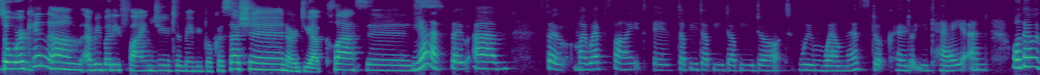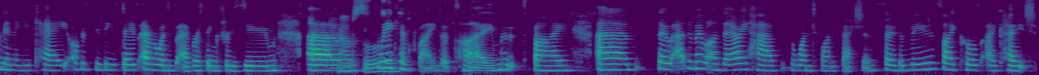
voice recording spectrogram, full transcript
So where can um everybody find you to maybe book a session or do you have classes? Yeah, so um so my website is www.wombwellness.co.uk and although I'm in the UK, obviously these days everyone does everything through Zoom. Um, Absolutely. We can find a time, it's fine. Um, so at the moment on there, I have the one-to-one sessions. So the moon cycles I coach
